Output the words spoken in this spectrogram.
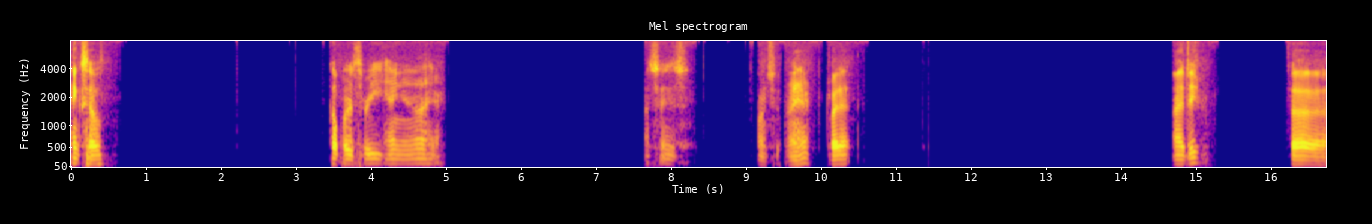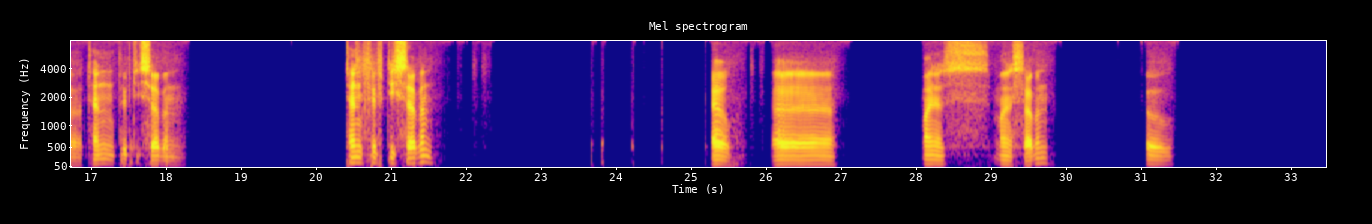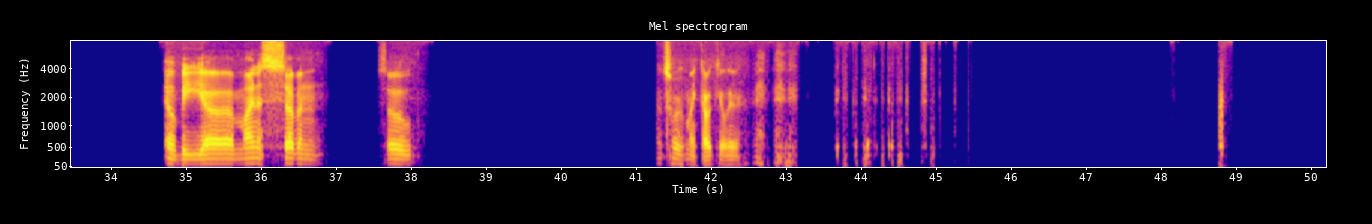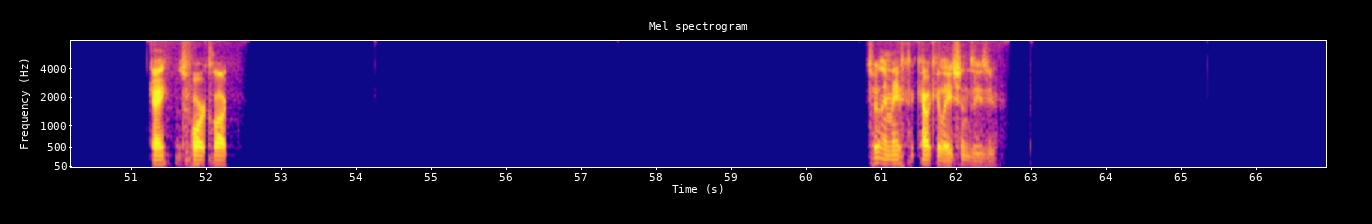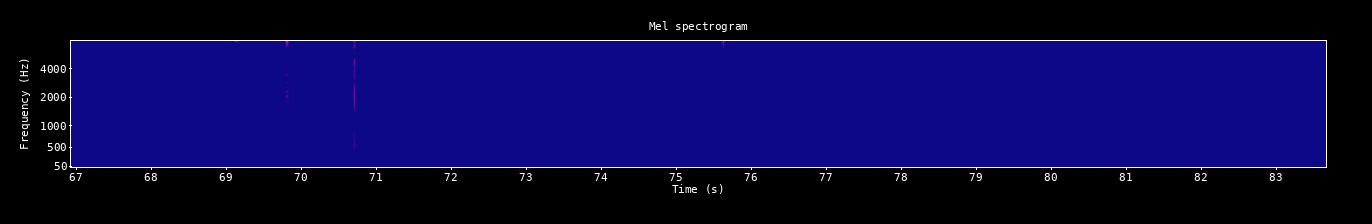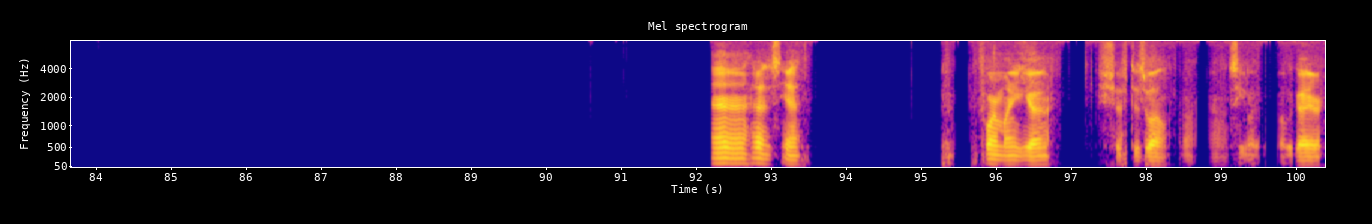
think so. Couple or three hanging out here. His. One right here. Try that. I do. Uh, 1057. 1057. Oh, uh, minus, minus seven. So it'll be uh, minus seven. So that's where my calculator. okay, it's four o'clock. Certainly makes the calculations easier. Uh, yeah. For my uh, shift as well. Uh, I don't see what, what the guy are.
